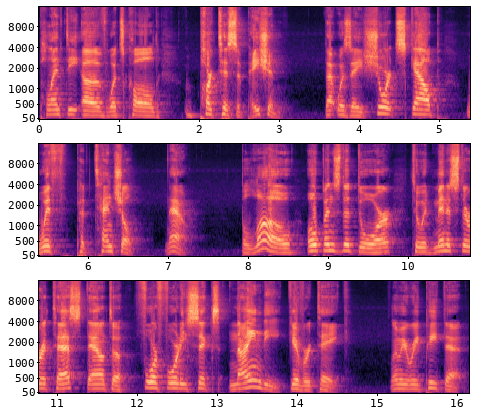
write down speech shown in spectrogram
plenty of what's called participation. That was a short scalp with potential. Now, below opens the door to administer a test down to 446.90, give or take. Let me repeat that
